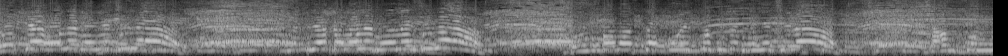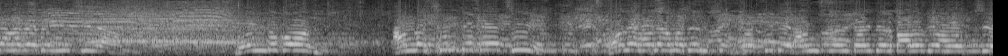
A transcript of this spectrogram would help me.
রোকেয়া হলে ভেঙেছিলাম সিপিয়াকাল হলে ভেঙেছিলাম বঙ্গমাত্রা পরিস্থিতিতে ভেঙেছিলাম শামসুন্নাহারে ভেঙেছিলাম বন্ধুগণ আমরা শুনতে পেয়েছি হলে হলে আমাদের শিক্ষার্থীদের আন্দোলনকারীদের বারো দেওয়া হচ্ছে।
